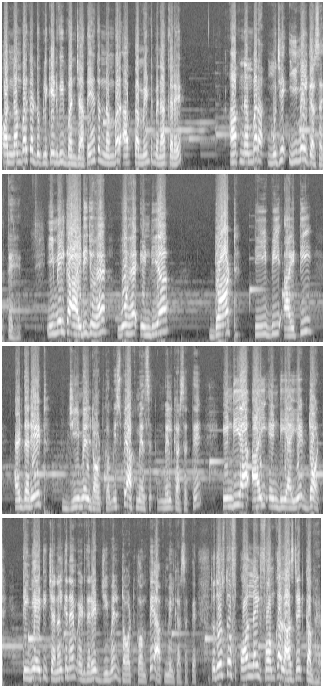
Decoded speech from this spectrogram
और नंबर का डुप्लीकेट भी बन जाते हैं तो नंबर आप कमेंट में ना करें। आप नंबर मुझे ईमेल कर सकते हैं। ईमेल का आईडी जो है, वो है India dot T B I T at the rate gmail dot com इस पर आप मेल मेल कर सकते हैं। India I N D I A dot TVIT channel के नाम at the rate gmail dot com पर आप मेल कर सकते हैं। तो दोस्तों ऑनलाइन फॉर्म का लास्ट डेट कब है?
